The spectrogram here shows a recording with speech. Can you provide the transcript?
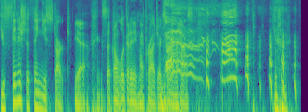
you finish a thing you start. yeah Except don't look at any of my projects around the house.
